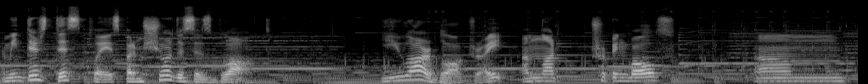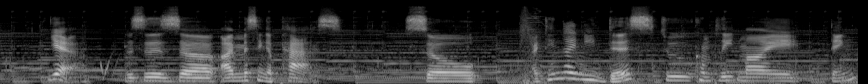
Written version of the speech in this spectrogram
I mean, there's this place, but I'm sure this is blocked. You are blocked, right? I'm not tripping balls. Um, yeah. This is, uh, I'm missing a pass. So, I think I need this to complete my thing.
